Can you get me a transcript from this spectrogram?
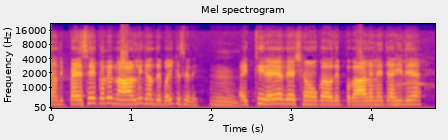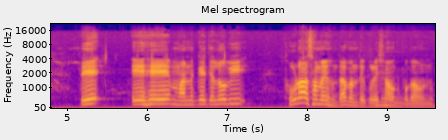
ਜਾਂਦੀ ਪੈਸੇ ਕਦੇ ਨਾਲ ਨਹੀਂ ਜਾਂਦੇ ਬਾਈ ਕਿਸੇ ਦੇ। ਹੂੰ। ਇੱਥੇ ਹੀ ਰਹਿ ਜਾਂਦੇ ਆ ਸ਼ੌਂਕ ਆਪਦੇ ਪਕਾ ਲੈਣੇ ਚਾਹੀਦੇ ਆ। ਤੇ ਇਹ ਮੰਨ ਕੇ ਚੱਲੋ ਵੀ ਥੋੜਾ ਸਮਾਂ ਹੁੰਦਾ ਬੰਦੇ ਕੋਲੇ ਸ਼ੌਂਕ ਪਕਾਉਣ ਨੂੰ।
